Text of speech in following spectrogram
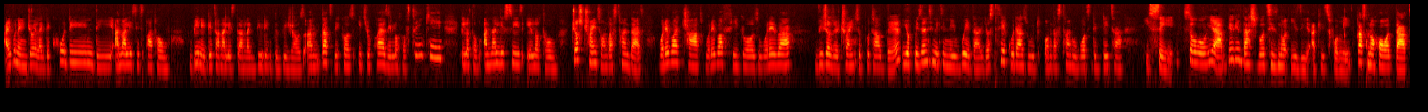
I even enjoy like the coding, the analysis part of being a data analyst than like building the visuals. Um that's because it requires a lot of thinking, a lot of analysis, a lot of just trying to understand that whatever chart, whatever figures, whatever visuals you're trying to put out there, you're presenting it in a way that your stakeholders would understand what the data is saying. So yeah, building dashboards is not easy, at least for me. That's not all that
